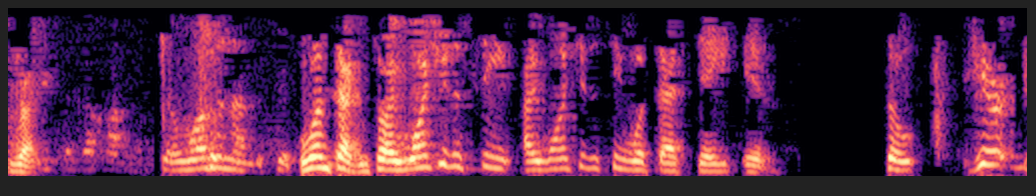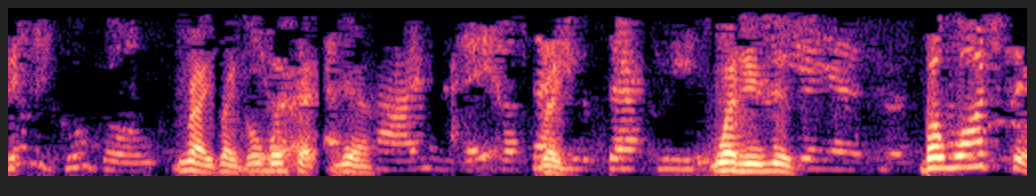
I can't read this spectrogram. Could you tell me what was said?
Right. Wasn't on the fifth. One second. So I want you to see, I want you to see what that date is. So here, right, right, but what's that? Yeah. Right. What it is. But watch this.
